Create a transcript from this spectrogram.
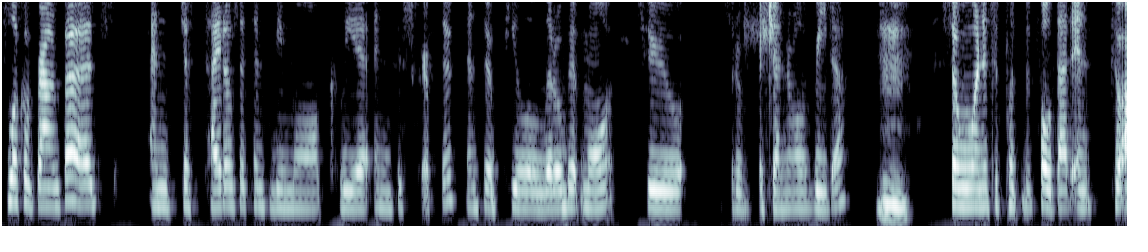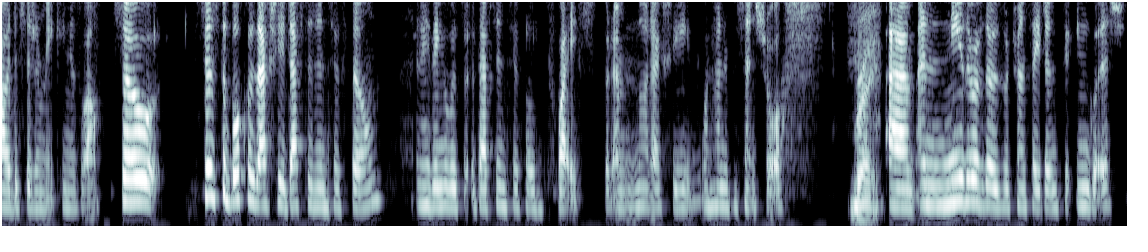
flock of brown birds and just titles that tend to be more clear and descriptive tend to appeal a little bit more to sort of a general reader. Mm. So we wanted to put fold that into our decision making as well. So since the book was actually adapted into film, and I think it was adapted into film twice, but I'm not actually 100% sure. Right. Um, and neither of those were translated into English,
